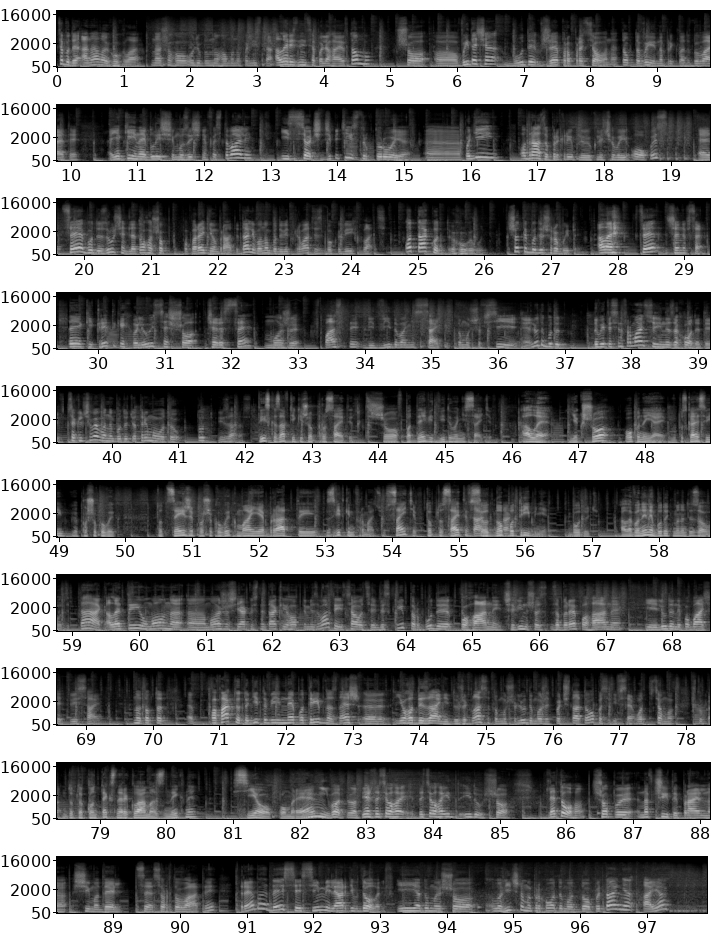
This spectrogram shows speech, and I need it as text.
Це буде аналог Гугла, нашого улюбленого монополіста, але різниця полягає в тому, що о, видача буде вже пропрацьована. Тобто ви, наприклад, вбиваєте, які найближчі музичні фестивалі, і Search GPT структурує е, події, одразу прикріплює ключовий опис. Е, це буде зручно для того, щоб попередньо обрати. Далі воно буде відкриватись в боковій вкладці. Отак от Google. Що ти будеш робити? Але це ще не все. Деякі критики хвилюються, що через це може впасти відвідуваність сайтів, тому що всі е, люди будуть дивитися інформацію і не заходити. Це ключове вони будуть отримувати тут і зараз. Ти сказав тільки що про сайти, що впаде відвідуваність сайтів. Але якщо OpenAI випускає свій пошуковик, то цей же пошуковик має брати звідки інформацію? З сайтів? Тобто сайти все одно так. потрібні будуть, але вони не будуть монетизовувати. Так, але ти умовно е, можеш якось не так його оптимізувати, і ця оцей дескриптор буде поганий, чи він щось забере погане, і люди не побачать твій сайт. Ну тобто, е, по факту, тоді тобі не потрібно, знаєш, е, його дизайніть дуже класно, тому що люди можуть почитати опис і все. От в цьому штука. Тобто контекстна реклама зникне, SEO помре. Ні, от, от, я ж до цього, до цього і- йду. Що для того, щоб е, навчити правильно щі модель це сортувати, треба десь 7 мільярдів доларів. І я думаю, що логічно ми приходимо до питання: а як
